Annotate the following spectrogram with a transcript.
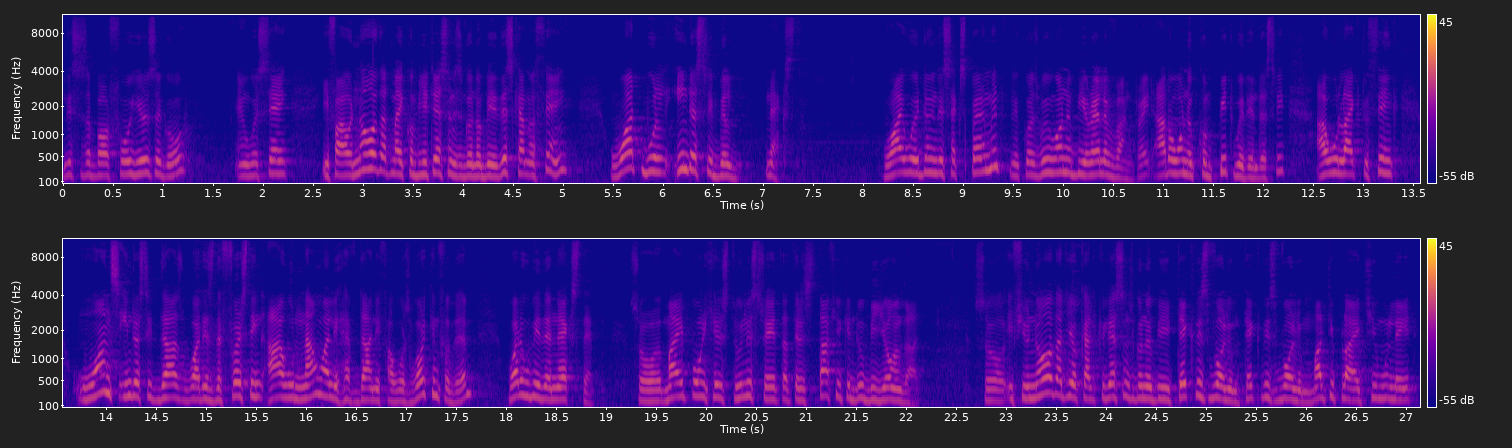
This is about four years ago. And we're saying, if I know that my computation is going to be this kind of thing, what will industry build next? Why we're doing this experiment? Because we want to be relevant, right? I don't want to compete with industry. I would like to think once industry does what is the first thing I would normally have done if I was working for them, what would be the next step? So my point here is to illustrate that there's stuff you can do beyond that. So if you know that your calculation is going to be take this volume, take this volume, multiply, accumulate,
